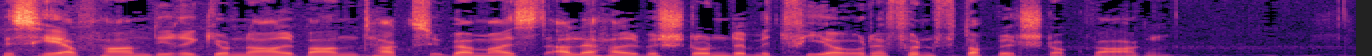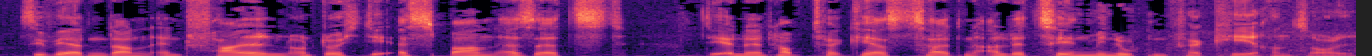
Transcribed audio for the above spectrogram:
Bisher fahren die Regionalbahnen tagsüber meist alle halbe Stunde mit vier oder fünf Doppelstockwagen. Sie werden dann entfallen und durch die S-Bahn ersetzt, die in den Hauptverkehrszeiten alle zehn Minuten verkehren soll.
